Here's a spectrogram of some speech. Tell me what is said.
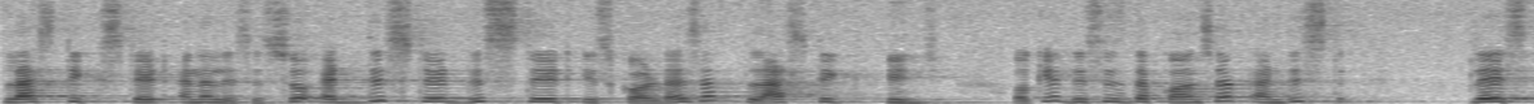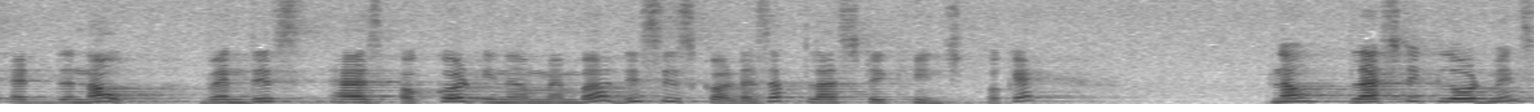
plastic state analysis. So at this state this state is called as a plastic hinge okay? This is the concept and this place at the now when this has occurred in a member this is called as a plastic hinge okay? Now plastic load means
